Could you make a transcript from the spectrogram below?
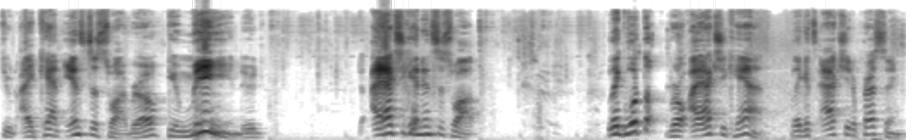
Dude, I can't insta swap, bro. You mean, dude? I actually can't insta swap. Like what the, bro? I actually can't. Like it's actually depressing.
